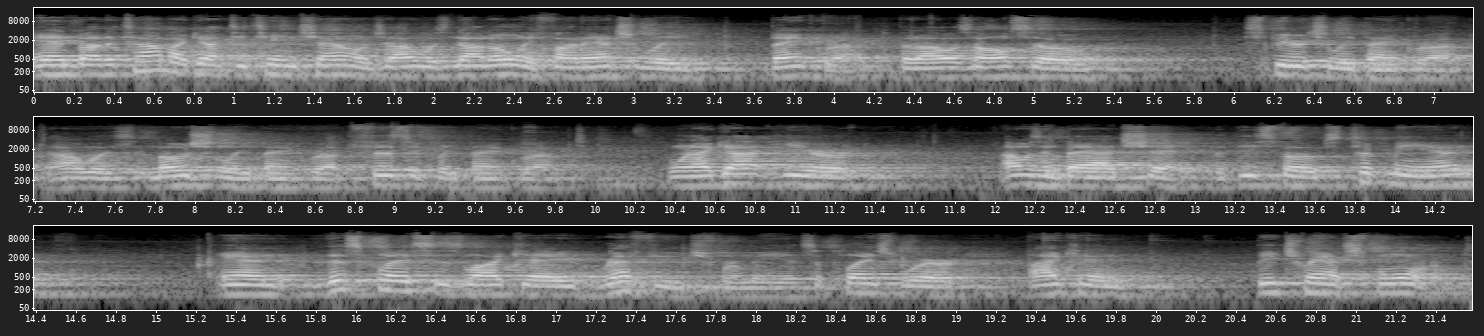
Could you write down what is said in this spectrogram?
And by the time I got to Teen Challenge, I was not only financially bankrupt, but I was also spiritually bankrupt. I was emotionally bankrupt, physically bankrupt. When I got here, I was in bad shape. But these folks took me in, and this place is like a refuge for me. It's a place where I can be transformed.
